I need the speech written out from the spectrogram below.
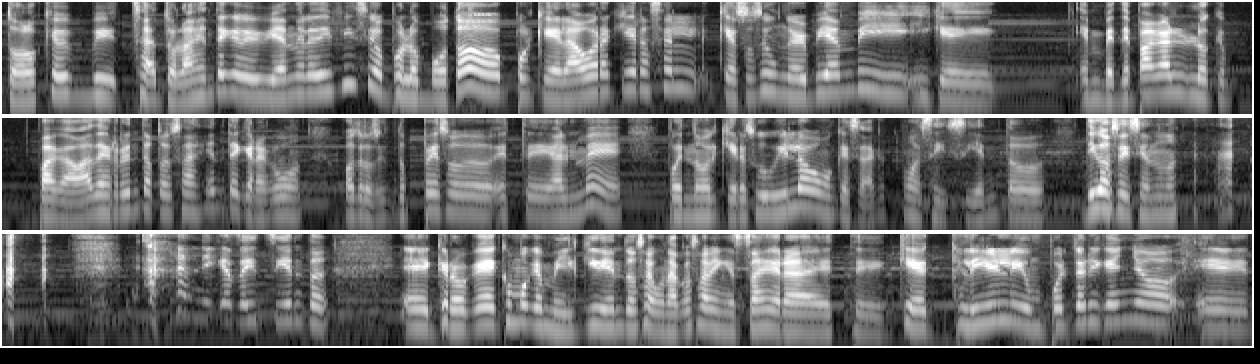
todos los que vi- o sea, toda la gente que vivía en el edificio, pues los votó porque él ahora quiere hacer que eso sea un Airbnb y que en vez de pagar lo que pagaba de renta a toda esa gente, que eran como 400 pesos este al mes, pues no, él quiere subirlo como que sea como 600, digo 600, no, ni que 600, eh, creo que es como que 1500, o sea, una cosa bien exagerada, este, que clearly un puertorriqueño eh,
